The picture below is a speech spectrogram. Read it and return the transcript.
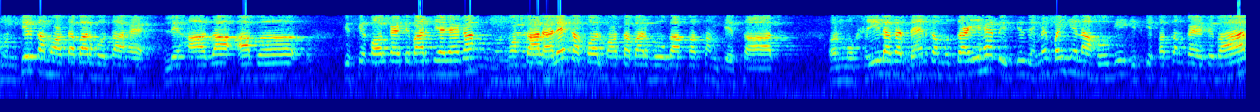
منکر کا معتبر ہوتا ہے۔ لہذا اب کس کے قول کا اعتبار کیا جائے گا؟ محتال علیہ کا قول معتبر ہوگا قسم کے ساتھ۔ اور مخیل اگر دین کا مدعی ہے تو اس کے ذمہ بہی نہ ہوگی، اس کی قسم کا اعتبار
